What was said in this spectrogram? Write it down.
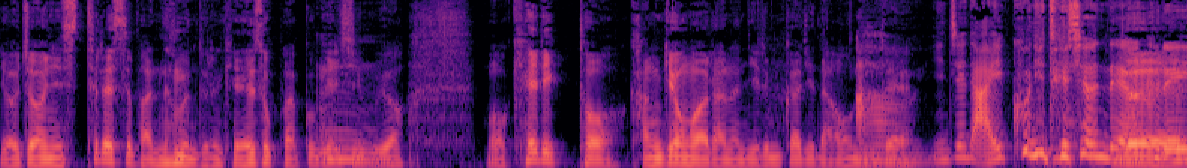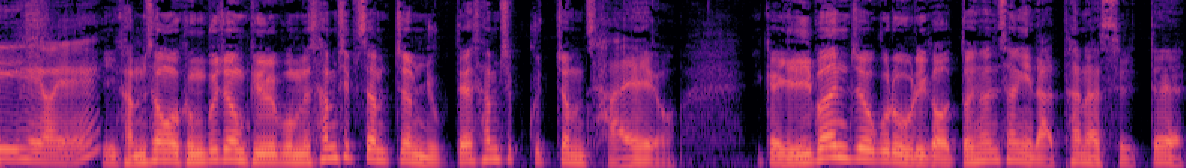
여전히 스트레스 받는 분들은 계속 받고 음. 계시고요. 뭐 캐릭터 강경화라는 이름까지 나오는데 아, 이제는 아이콘이 되셨네요. 네. gray hair에. 이 감성어 긍부정 비율 보면 33.6 대 39.4예요. 그러니까 일반적으로 우리가 어떤 현상이 나타났을 때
